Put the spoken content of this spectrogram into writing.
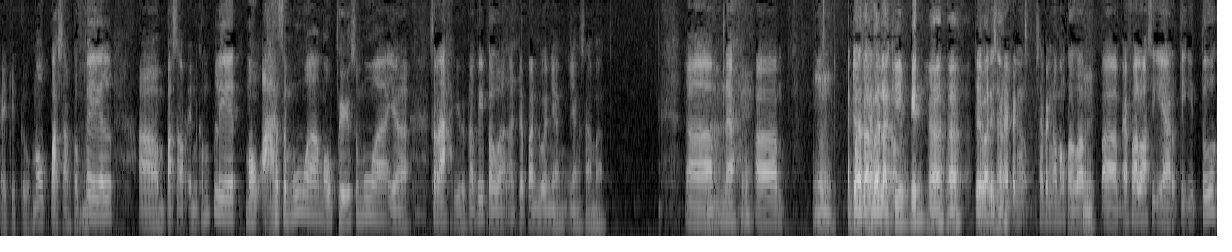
Kayak gitu. Mau pass atau fail hmm um, pass or incomplete, mau A semua, mau B semua, ya serah gitu. Tapi bahwa ada panduan yang yang sama. Um, nah, nah um, hmm. ada tambahan lagi mungkin, ha, ha, dari Pak Saya pengen, saya pengen ngomong bahwa hmm. um, evaluasi IRT itu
